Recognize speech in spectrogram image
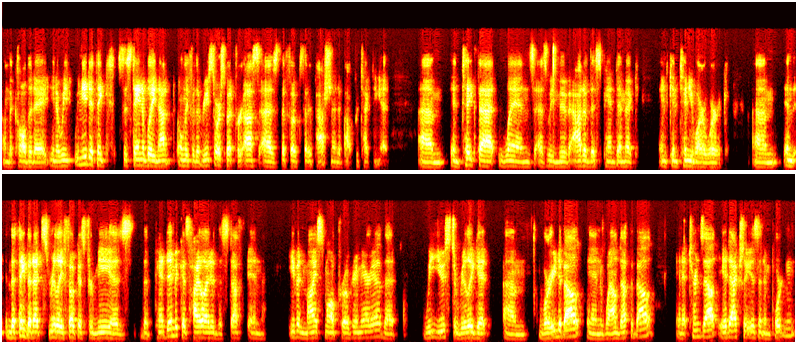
on the call today. You know, we, we need to think sustainably, not only for the resource, but for us as the folks that are passionate about protecting it. Um, and take that lens as we move out of this pandemic and continue our work. Um, and the thing that that's really focused for me is the pandemic has highlighted the stuff in even my small program area that we used to really get um, worried about and wound up about. And it turns out it actually isn't important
